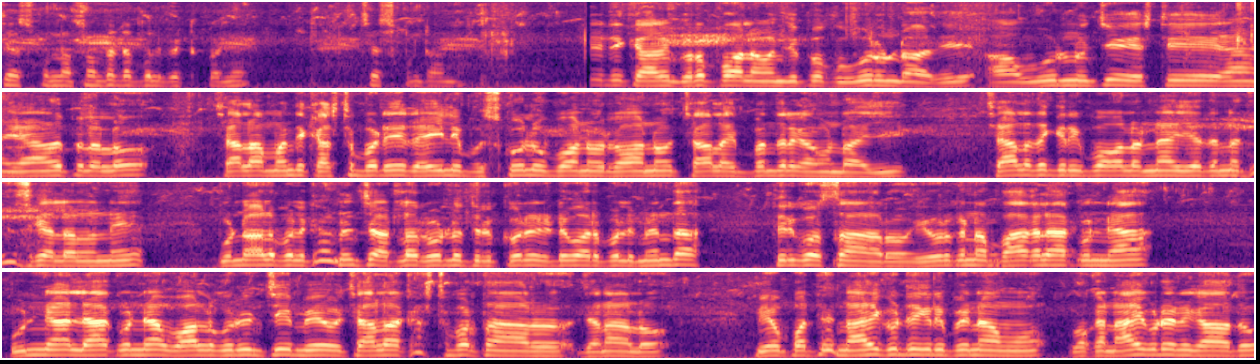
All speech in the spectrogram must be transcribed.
చేసుకున్నాం సొంత డబ్బులు పెట్టుకొని చేసుకుంటాము. ఎస్టీ గురపాలెం అని చెప్పి ఒక ఊరు ఉండదు. ఆ ఊరు నుంచి ఎస్టీ యాదపిల్లలు చాలామంది కష్టపడి రైలు స్కూల్కి పోను రాను చాలా ఇబ్బందులుగా ఉన్నాయి చాలా దగ్గరికి పోవాలన్నా ఏదన్నా తీసుకెళ్ళాలని గుండాలపల్లి కాడ నుంచి అట్లా రోడ్లు తిరుక్కొని రెడ్డివారిపల్లి మీద తిరిగి వస్తున్నారు. ఎవరికన్నా బాగా లేకుండా ఉన్నా లేకున్నా వాళ్ళ గురించి మేము చాలా కష్టపడుతున్నారు జనాలు. మేము ప్రతి నాయకుడి దగ్గరికి పోయినాము. ఒక నాయకుడిని కాదు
